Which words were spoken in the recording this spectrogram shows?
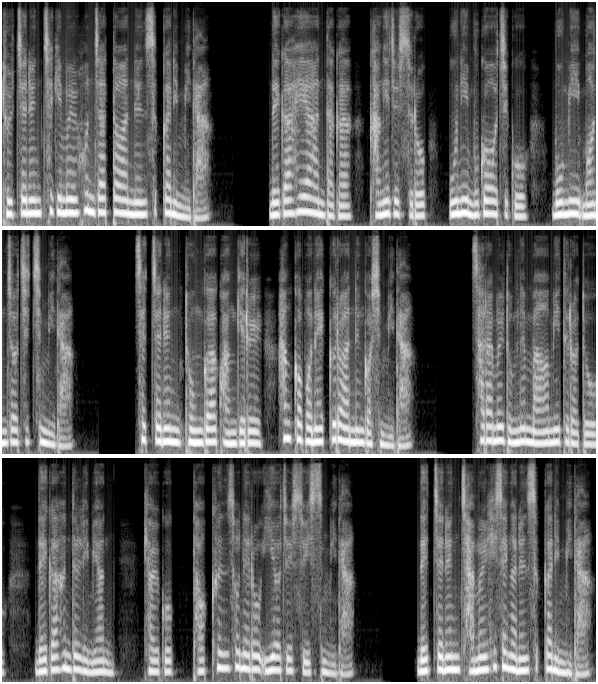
둘째는 책임을 혼자 떠안는 습관입니다. 내가 해야 한다가 강해질수록 운이 무거워지고 몸이 먼저 지칩니다. 셋째는 돈과 관계를 한꺼번에 끌어안는 것입니다. 사람을 돕는 마음이 들어도 내가 흔들리면 결국 더 큰 손해로 이어질 수 있습니다. 넷째는 잠을 희생하는 습관입니다.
